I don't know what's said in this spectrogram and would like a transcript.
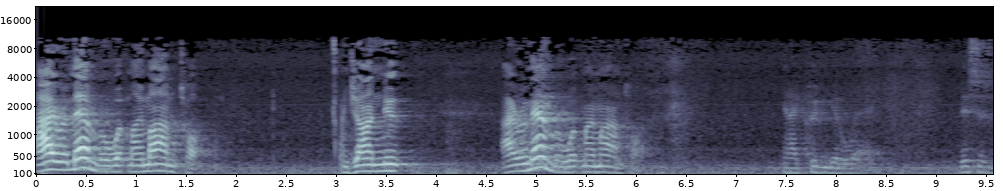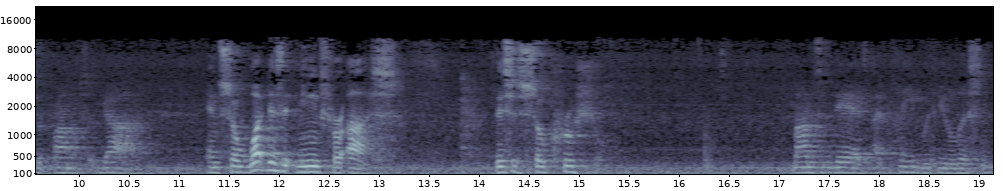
I remember what my mom taught me. John Newton, I remember what my mom taught me. And I couldn't get away. This is the promise of God and so, what does it mean for us? This is so crucial. Moms and dads, I plead with you to listen.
